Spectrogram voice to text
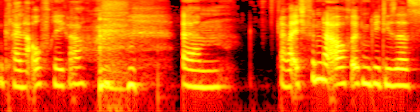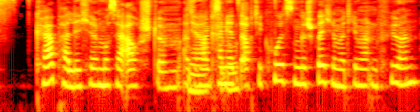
ein kleiner Aufreger. ähm, aber ich finde auch irgendwie dieses Körperliche muss ja auch stimmen. Also Ja, man kann absolut. jetzt auch die coolsten Gespräche mit jemandem führen.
